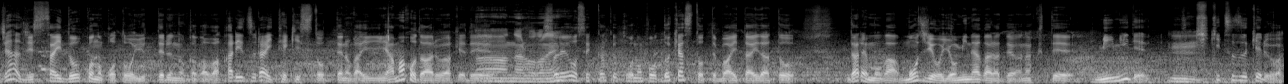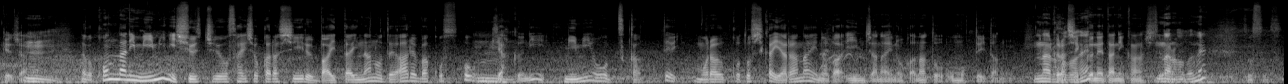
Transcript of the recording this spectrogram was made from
じゃあ実際どこのことを言ってるのかが分かりづらいテキストってのが山ほどあるわけでね。それをせっかくこのポッドキャストって媒体だと誰もが文字を読みながらではなくて耳で聞き続けるわけじゃん、うん。だからこんなに耳に集中を最初から強いる媒体なのであればこそ、ん。逆に耳を使ってもらうことしかやらないのがいいんじゃないのかなと思っていたの。よクラシックネタに関しては。なるほどね。そうそうそう。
